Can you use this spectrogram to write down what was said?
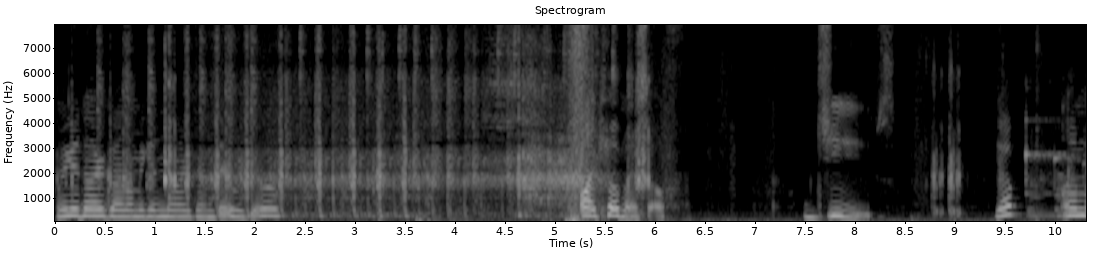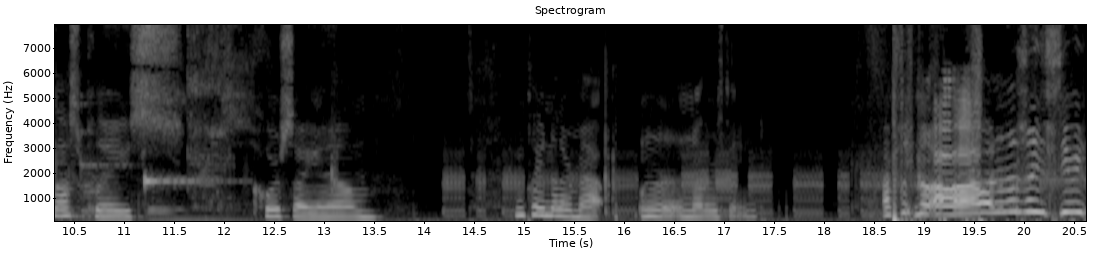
Let me get another gun, let me get another gun. There we go. Oh, I killed myself. Jeez. Yep, I'm last place. Course I am. I'm gonna play another map. Or another thing. Actually, no, no, no, no, serious.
